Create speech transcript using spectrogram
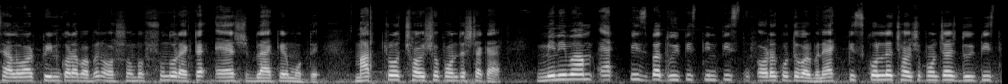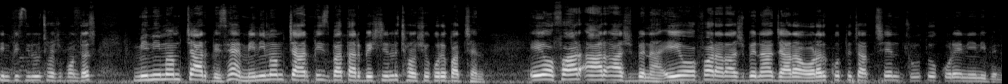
সালোয়ার প্রিন্ট করা পাবেন, অসম্ভব সুন্দর একটা অ্যাশ ব্ল্যাকের মধ্যে। মাত্র ছয়শো পঞ্চাশ টাকা মিনিমাম এক পিস বা দুই পিস তিন পিস অর্ডার করতে পারবেন। এক পিস করলে ছয়শো পঞ্চাশ, দুই পিস তিন পিস নিলে ছয়শো পঞ্চাশ। মিনিমাম চার পিস হ্যাঁ মিনিমাম চার পিস বা তার বেশি নিলে ছয়শো করে পাচ্ছেন। এই অফার আর আসবে না। এই অফার আর আসবে না। যারা অর্ডার করতে চাচ্ছেন, দ্রুত করে নিয়ে নেবেন।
